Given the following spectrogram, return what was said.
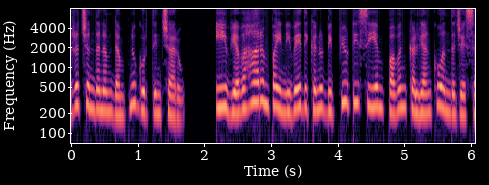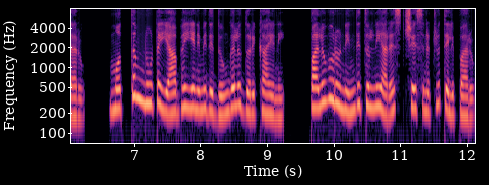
ఎర్రచందనం డంప్ను గుర్తించారు. ఈ వ్యవహారంపై నివేదికను డిప్యూటీ సీఎం పవన్ కళ్యాణ్కు అందజేశారు. మొత్తం నూట యాభై ఎనిమిది దొంగలు దొరికాయని పలువురు నిందితుల్ని అరెస్ట్ చేసినట్లు తెలిపారు.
